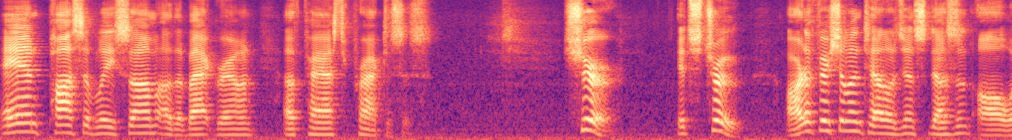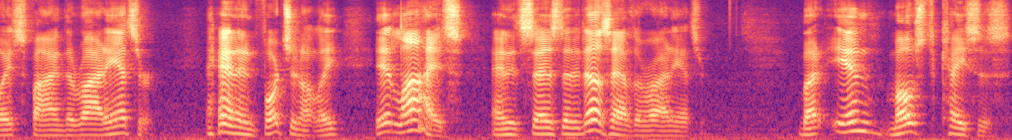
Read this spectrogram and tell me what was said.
and possibly some of the background of past practices. Sure, it's true. Artificial intelligence doesn't always find the right answer. And unfortunately, it lies and it says that it does have the right answer. But in most cases,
